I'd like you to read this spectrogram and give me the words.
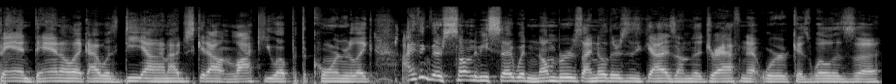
bandana like I was Dion. I just get out and lock you up at the corner. Like I think there's something to be said with numbers. I know there's these guys on the Draft Network as well as. Uh,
